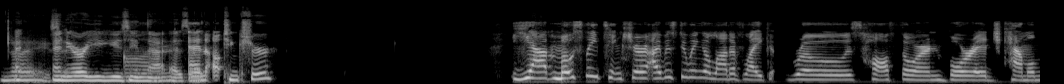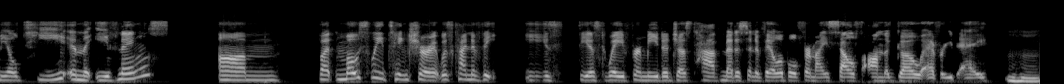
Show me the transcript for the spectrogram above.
Nice. and are you using that Um, as and, a uh, tincture? Yeah, mostly tincture. I was doing a lot of like rose, hawthorn, borage, chamomile tea in the evenings. Um, but mostly tincture. It was kind of the easiest way for me to just have medicine available for myself on the go every day. Mm-hmm.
